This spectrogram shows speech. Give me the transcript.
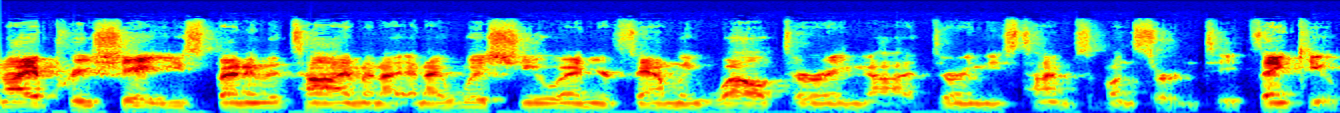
and I appreciate you spending the time, and I and I wish you and your family well during uh, during these times of uncertainty. Thank you.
